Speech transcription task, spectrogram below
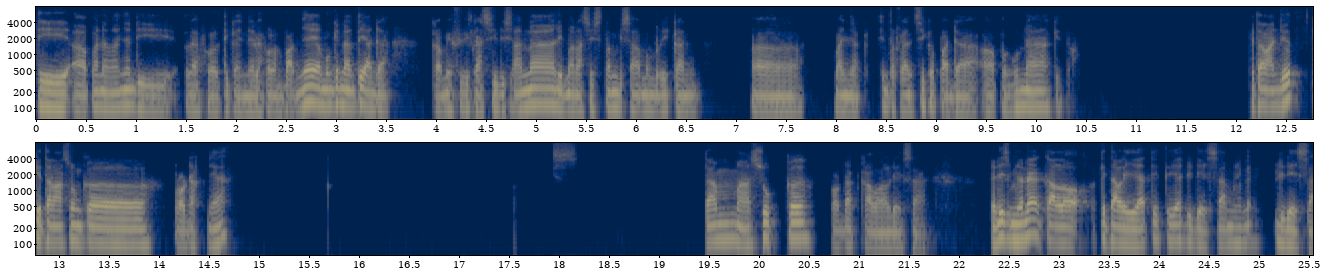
di apa namanya di level 3-nya level 4-nya ya mungkin nanti ada gamifikasi di sana di mana sistem bisa memberikan eh, banyak intervensi kepada eh, pengguna gitu Kita lanjut, kita langsung ke produknya. Kita masuk ke produk kawal desa. Jadi sebenarnya kalau kita lihat itu ya di desa, di desa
